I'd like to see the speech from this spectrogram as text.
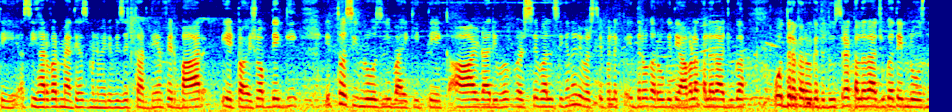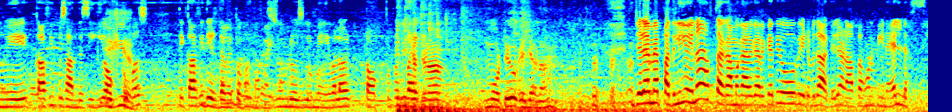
ਤੇ ਅਸੀਂ ਹਰ ਵਾਰ ਮੈਂ ਤੇ ਹਸਬੰਡ ਮੇਰੇ ਵਿਜ਼ਿਟ ਕਰਦੇ ਹਾਂ ਫਿਰ ਬਾਹਰ ਇਹ ਟੌਏ ਸ਼ਾਪ ਦੇਗੀ ਇੱਥੋਂ ਅਸੀਂ ਰੋਜ਼ਲੀ ਬਾਈ ਕੀਤੇ। ਇੱਕ ਆ ਜਿਹੜਾ ਰਿਵਰਸੇਬਲ ਸੀਗਾ ਨਾ ਰਿਵਰਸੇਬਲ ਇਧਰ ਕਰੋਗੇ ਤੇ ਆਹ ਵਾਲਾ ਕਲਰ ਆ ਜਾਊਗਾ ਉਧਰ ਕਰੋਗੇ ਤੇ ਦੂਸਰਾ ਕਲਰ ਆ ਜਾਊਗਾ। ਤੇ ਇਮਰੋਜ਼ ਨੂੰ ਇਹ ਕਾਫੀ ਪਸੰਦ ਸੀਗੀ ਆਕਟੋਪਸ ਤੇ ਕਾਫੀ ਦੇਰ ਦਾ ਮੇਰੇ ਤੋਂ ਬੰਦ ਸੀ। ਮੈਂ ਇਹ ਵਾਲਾ ਆਕਟੋਪਸ ਬਾਈ ਛੱਡਣਾ ਮੋਟੇ ਹੋ ਕੇ ਜਾਣਾ। ਜਿਹੜਾ ਮੈਂ ਪਤਲੀ ਹੋਈ ਨਾ ਹਫਤਾ ਕੰਮ ਕਰ ਕਰਕੇ ਤੇ ਉਹ weight ਵਧਾ ਕੇ ਜਾਣਾ ਆਪਾਂ ਹੁਣ ਪੀਣਾ ਹੈ ਲੱਸੀ।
